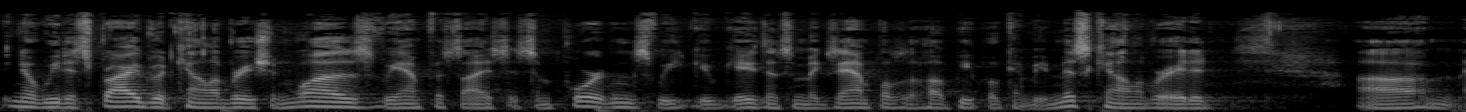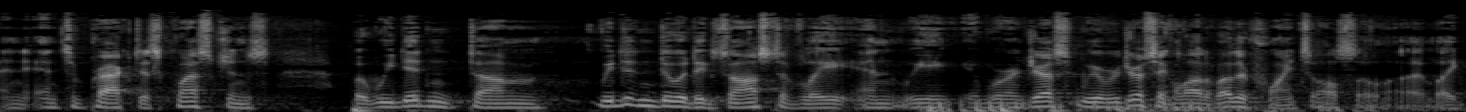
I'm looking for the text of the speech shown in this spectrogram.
you know, we described what calibration was. We emphasized its importance. We gave them some examples of how people can be miscalibrated um, and, and some practice questions. But we didn't, um, we didn't do it exhaustively. And we were, address, we were addressing a lot of other points also, uh, like,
